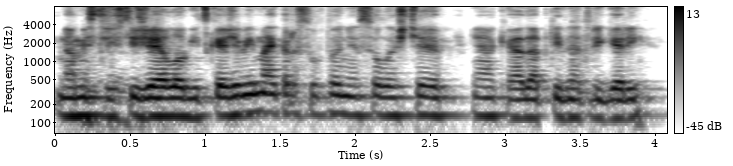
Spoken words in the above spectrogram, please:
No myslíš si, že je logické, že by Microsoft doniesol ešte nejaké adaptívne triggery?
